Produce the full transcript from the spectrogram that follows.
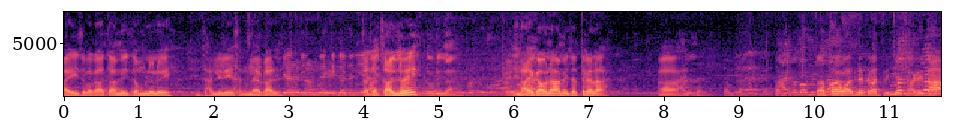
आईच बघा आता आम्ही जमलेलो आहे झालेले आहे संध्याकाळ. तर आता चाललो आहे नायगावला आम्ही जत्रेला. हां. तर आता वाजलेत रात्रीचे साडे दहा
